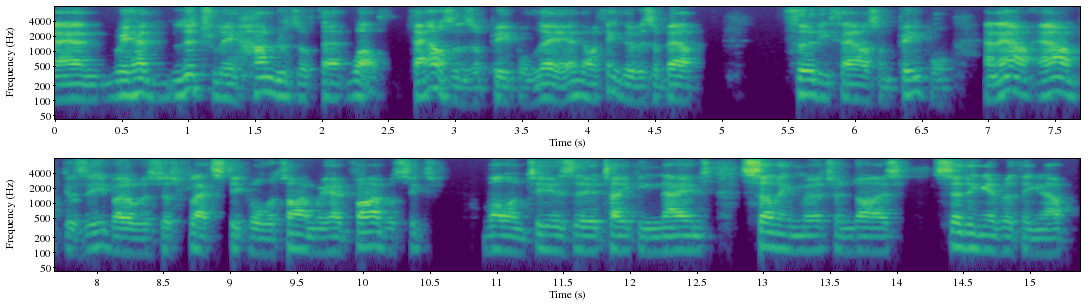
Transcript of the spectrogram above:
and we had literally hundreds of that, well, thousands of people there. I think there was about 30,000 people. And our, our gazebo was just flat stick all the time. We had five or six volunteers there taking names, selling merchandise, setting everything up.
